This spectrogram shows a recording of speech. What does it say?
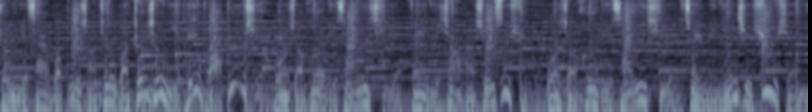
有你在，我不想救，我只想你陪我不行。我想和你在一起，为你下场相思雨。我想和你在一起，最美年纪遇见你。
